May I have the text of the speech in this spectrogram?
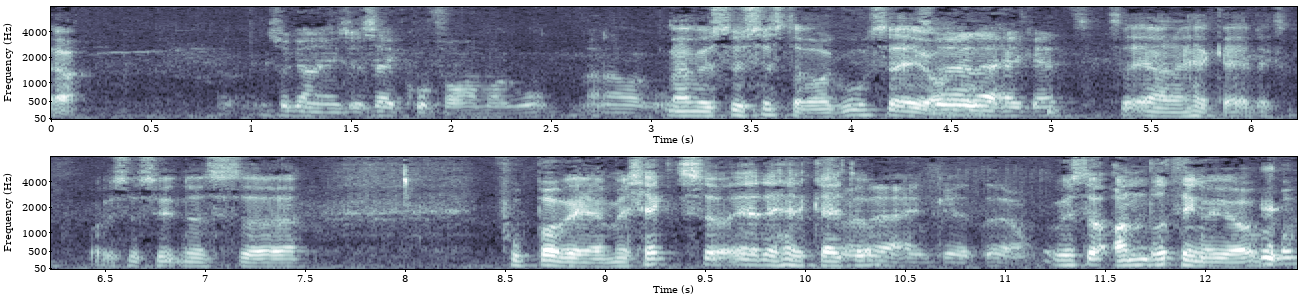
Ja. Så kan jeg ikke si hvorfor han var god, men han var god. Men hvis du syns det var god, så er jo så han er det helt greit. Så er han helt greit, liksom. Og hvis du synes uh, fotball-VM er kjekt, så er det helt greit Så er òg. det helt greit, ja. Og hvis du har andre ting å gjøre på,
